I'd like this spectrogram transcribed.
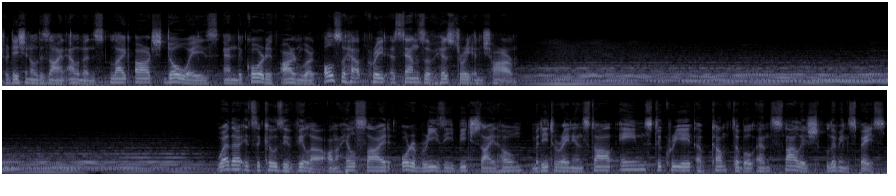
Traditional design elements like arched doorways and decorative ironwork also help create a sense of history and charm. Whether it's a cozy villa on a hillside or a breezy beachside home, Mediterranean style aims to create a comfortable and stylish living space.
